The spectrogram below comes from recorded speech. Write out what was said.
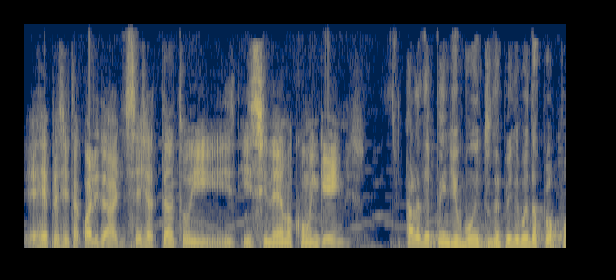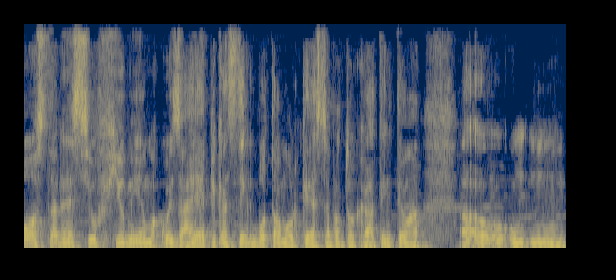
representa a qualidade, seja tanto em, em cinema como em games? Cara, depende muito, depende muito da proposta, né? Se o filme é uma coisa épica, você tem que botar uma orquestra para tocar, tem que ter uma, um, um,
